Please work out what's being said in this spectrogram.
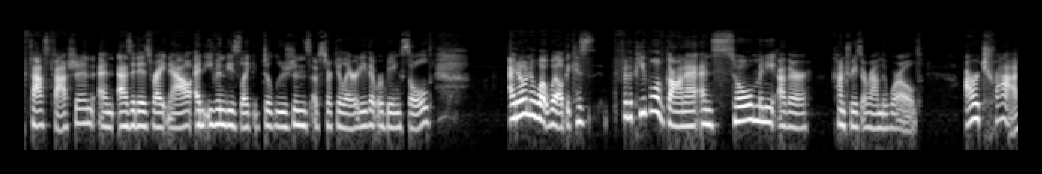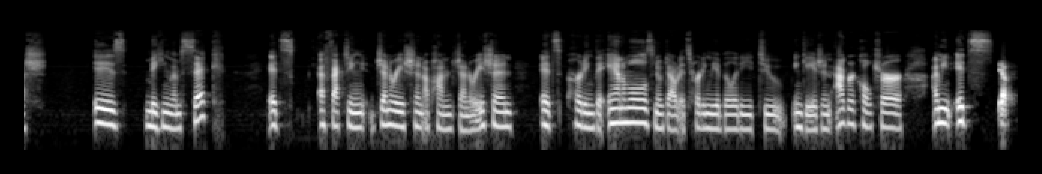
fast fashion and as it is right now and even these like delusions of circularity that were being sold i don't know what will because for the people of ghana and so many other countries around the world our trash is making them sick. It's affecting generation upon generation. It's hurting the animals. No doubt it's hurting the ability to engage in agriculture. I mean it's yep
